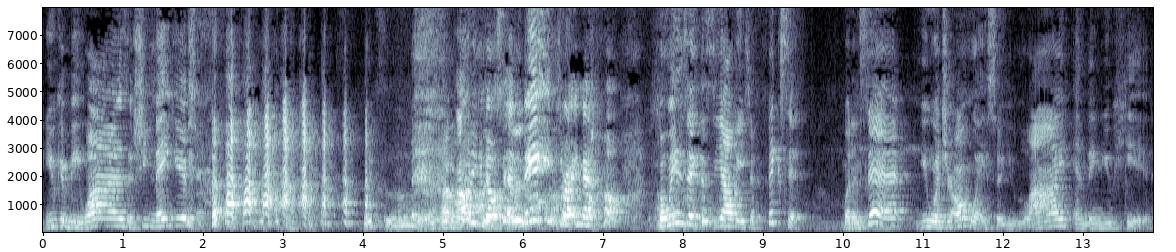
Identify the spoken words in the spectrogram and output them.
you can be wise and she naked. I don't even know what that means right now. But we need to take this to Yah, we need to fix it. But instead, you went your own way. So you lied and then you hid.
